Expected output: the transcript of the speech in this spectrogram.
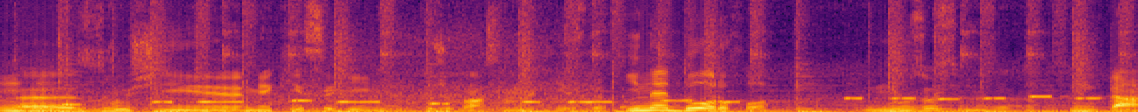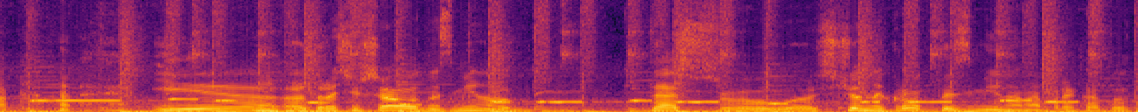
е, зручні м'які сидіння. Дуже класно на них їздити. І недорого. Ну зовсім не дорого. Так. І е, до речі, ще одна зміна. Теж е, що не крок, то зміна. Наприклад, тут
